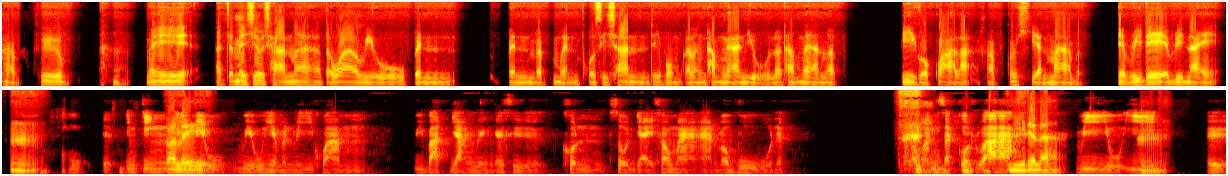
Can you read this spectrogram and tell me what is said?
ครับ คือ ไม่อาจจะไม่เชี่ยวชาญมากครับ แต่ว่าวิวเป็นเป็นแบบเหมือนโพสิชันที่ผมกำลังทำงานอยู่ แล้วทำงานแบบปีกว่าๆละครับ ก็เขียนมาแบบ every day every night อืมจริงก็ๆเลยวิววิวเนี่ยมันมีความวิบัติอย่างหนึ่งก็คือ คนส่วนใหญ่เข้ามาอ่านว่าวูนะมันสะกดว่ามีได้วยเหรอ V U E อืมเออ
